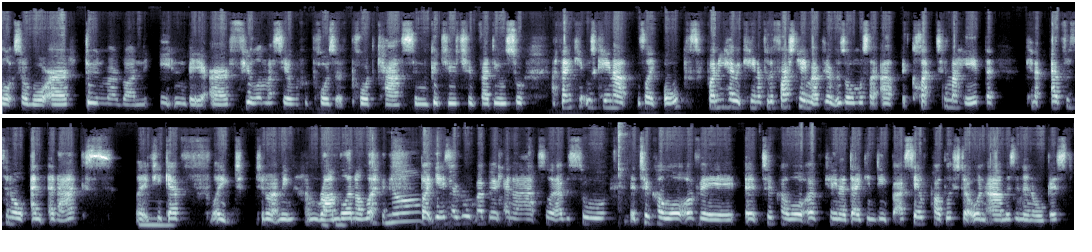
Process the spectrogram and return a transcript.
lots of water, doing my run, eating better, fueling myself with positive podcasts and good YouTube videos. So I think it was kind of, it was like, oh, it's funny how it kind of, for the first time ever, it was almost like a, it clicked in my head that kind of everything all interacts. Like if you Mm. give, like, do you know what I mean? I'm rambling. I'm like, No. but yes, I wrote my book and I absolutely, I was so, it took a lot of, uh, it took a lot of kind of digging deep, but I self-published it on Amazon in August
